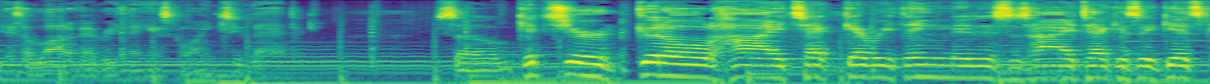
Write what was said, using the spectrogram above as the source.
is a lot of everything is going to that. So get your good old high tech everything that is as high tech as it gets.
